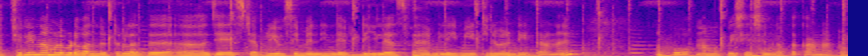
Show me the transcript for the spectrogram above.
ആക്ച്വലി നമ്മളിവിടെ വന്നിട്ടുള്ളത് ജെ എസ് ഡബ്ല്യു സിമെന്റിന്റെ ഒരു ഡീലേഴ്സ് ഫാമിലി മീറ്റിന് വേണ്ടിയിട്ടാണ്. അപ്പോൾ നമുക്ക് വിശേഷങ്ങളൊക്കെ കാണാം കേട്ടോ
